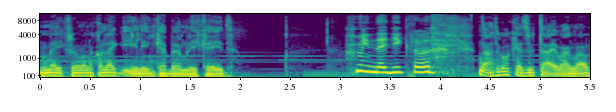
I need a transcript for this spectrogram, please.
melyikről vannak a legélénkebb emlékeid? Mindegyikről. Na hát akkor kezdjük Tájvánnal.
